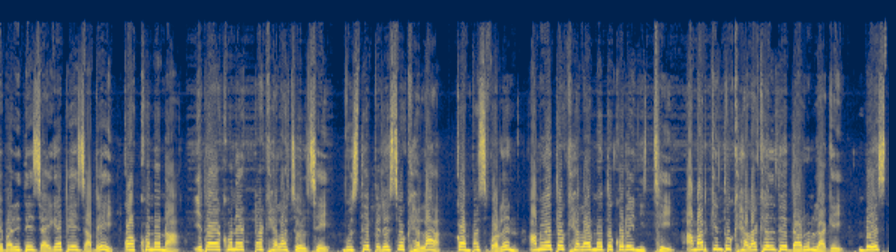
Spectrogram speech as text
এ বাড়িতে জায়গা পেয়ে যাবে? কখনো না। এটা এখন একটা খেলা চলছে। বুঝতে পেরেছ খেলা? কম্পাস বলেন, আমিও তো খেলার মতো করেই নিচ্ছি। আমার কিন্তু খেলা খেলতে দারুণ লাগে। বেস্ট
